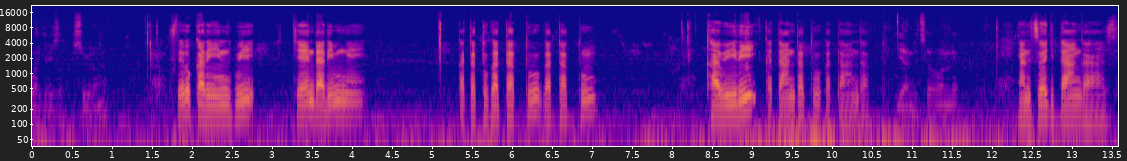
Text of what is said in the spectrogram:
Wagerageza kwisubiramo? Zeru karindwi icyenda rimwe gatatu gatatu gatatu kabiri gatandatu gatandatu. Yanditseho nde? Yanditseho gitangaza.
